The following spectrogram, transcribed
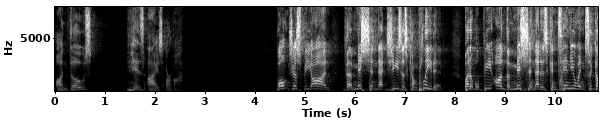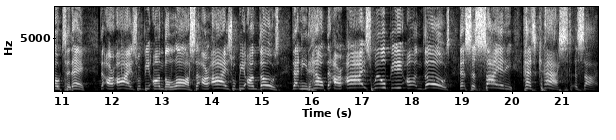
on those His eyes are on won't just be on the mission that Jesus completed, but it will be on the mission that is continuing to go today. That our eyes would be on the lost, that our eyes will be on those that need help, that our eyes will be on those that society has cast aside.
